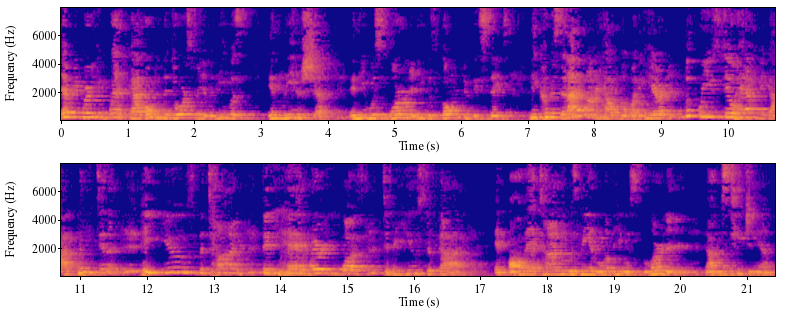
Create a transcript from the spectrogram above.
Everywhere he went, God opened the doors for him and he was in leadership and he was learning, he was going through these things. He could have said, I don't want to help nobody here. Look where you still have me, God. But he didn't. He used the time that he had where he was to be used of God. And all that time he was being, he was learning God was teaching him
